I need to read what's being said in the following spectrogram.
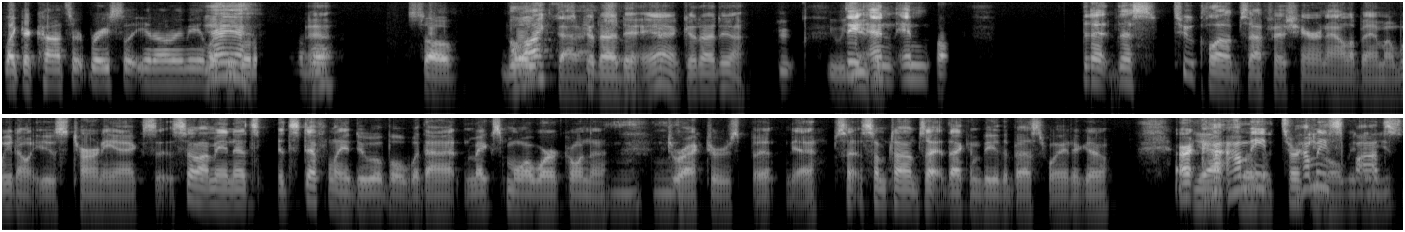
like a concert bracelet. You know what I mean? Yeah, like you yeah. go to carnival. Yeah. So I like that. Good idea. Yeah, good idea. you would See, and and the this two clubs I fish here in Alabama, we don't use Tourney so I mean it's it's definitely doable with that. It makes more work on the Mhm. directors, but yeah, so, sometimes that, that can be the best way to go. All right, Yeah, how, how many how many bowl, we didn't spots?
